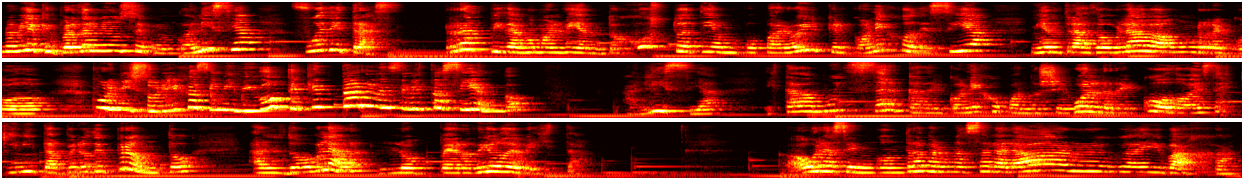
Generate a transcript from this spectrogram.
No había que perder ni un segundo. Alicia fue detrás, rápida como el viento, justo a tiempo para oír que el conejo decía mientras doblaba un recodo. Por mis orejas y mis bigotes, qué tarde se me está haciendo. Alicia estaba muy cerca del conejo cuando llegó al recodo, a esa esquinita, pero de pronto, al doblar, lo perdió de vista. Ahora se encontraba en una sala larga y baja,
